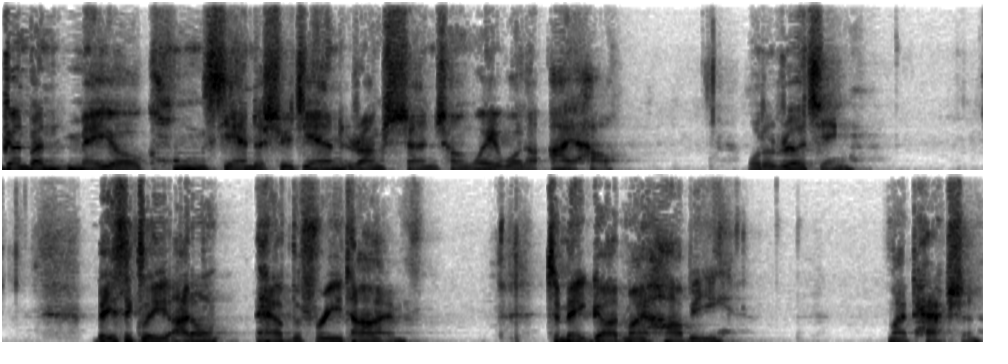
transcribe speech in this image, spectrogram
根本没有空闲的时间让神成为我的爱好。what a热情. Basically, I don't have the free time to make God my hobby, my passion.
